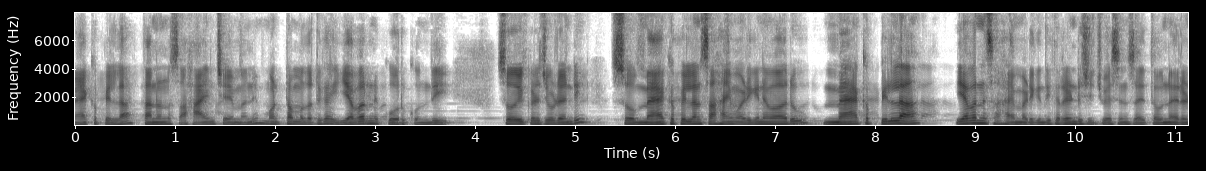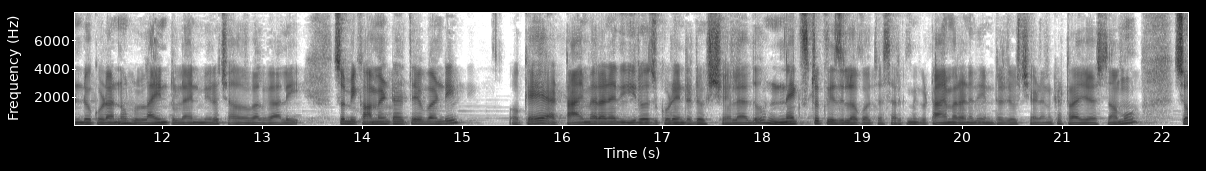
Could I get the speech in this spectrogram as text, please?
మేకపిల్ల తనను సహాయం చేయమని మొట్టమొదటిగా ఎవరిని కోరుకుంది? సో ఇక్కడ చూడండి. సో మేకపిల్లని సహాయం అడిగిన వారు మేకపిల్ల ఎవరిని సహాయం అడిగింది? ఇక రెండు సిచ్యువేషన్స్ అయితే ఉన్నాయి. రెండు కూడాను లైన్ టు లైన్ మీరు చదవగలగాలి. సో మీ కామెంట్ అయితే ఇవ్వండి. ఓకే ఆ టైమర్ అనేది ఈరోజు కూడా ఇంట్రడ్యూస్ చేయలేదు. నెక్స్ట్ క్విజ్లోకి వచ్చేసరికి మీకు టైమర్ అనేది ఇంట్రడ్యూస్ చేయడానికి ట్రై చేస్తాము. సో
